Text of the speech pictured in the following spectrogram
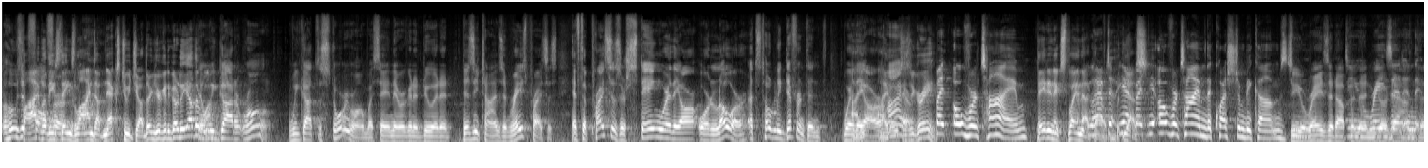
who's five of these things lined up next to each other. You're going to go to the other then one. we got it wrong. We got the story wrong by saying they were going to do it at busy times and raise prices. If the prices are staying where they are or lower, that's totally different than where they are or I don't disagree. But over time, they didn't explain that you though. have to. Yeah, yes. but over time, the question becomes: Do you raise it up and you then go raise it, down and to-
